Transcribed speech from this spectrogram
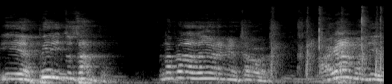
y Espíritu Santo. Una palabra, Señor, en esta hora. Hagamos, dijo.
